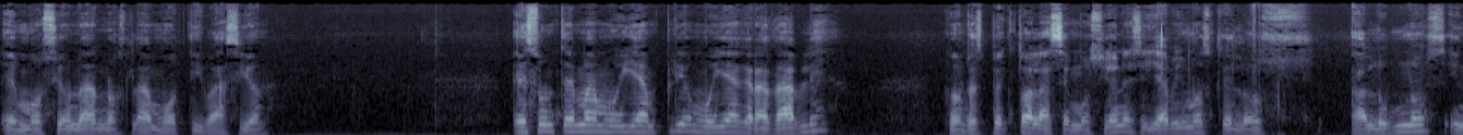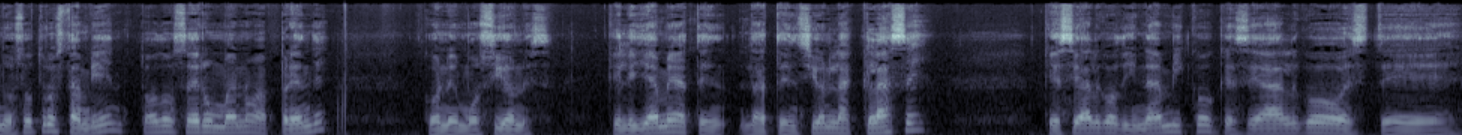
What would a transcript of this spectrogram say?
emocionarnos, la motivación. Es un tema muy amplio, muy agradable con respecto a las emociones y ya vimos que los alumnos y nosotros también, todo ser humano aprende con emociones, que le llame la atención la clase, que sea algo dinámico, que sea algo, este,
